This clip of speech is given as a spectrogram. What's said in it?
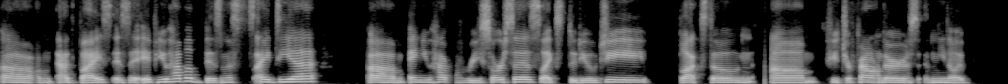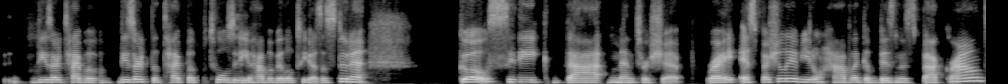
um, advise is that if you have a business idea um, and you have resources like Studio G, Blackstone, um, future founders, and you know if these are type of these are the type of tools that you have available to you as a student, go seek that mentorship right? Especially if you don't have like a business background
